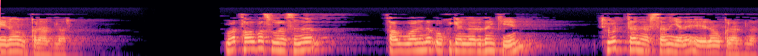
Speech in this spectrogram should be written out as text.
e'lon qilardilar. Va tavba surasini avvalini o'qiganlaridan keyin to'rtta narsani yana e'lon qilardilar.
